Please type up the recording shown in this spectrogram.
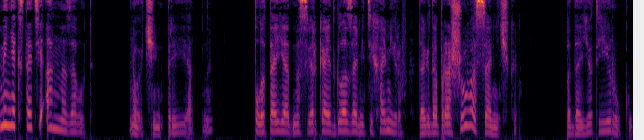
Меня, кстати, Анна зовут». «Очень приятно», — плотоядно сверкает глазами Тихомиров. «Тогда прошу вас, Анечка». Подает ей руку.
